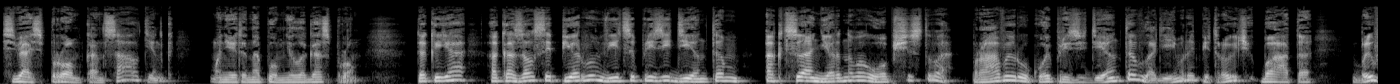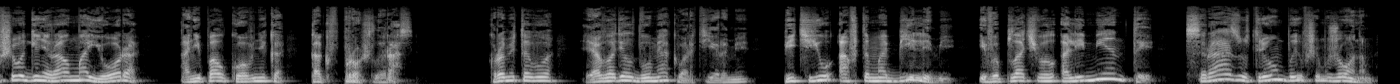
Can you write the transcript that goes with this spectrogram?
«Связь Пром Консалтинг», мне это напомнило «Газпром», так и я оказался первым вице-президентом акционерного общества, правой рукой президента Владимира Петровича Бата, бывшего генерал-майора, а не полковника, как в прошлый раз. Кроме того, я владел двумя квартирами, пятью автомобилями и выплачивал алименты сразу трем бывшим женам,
